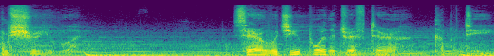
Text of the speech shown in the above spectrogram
I'm sure you would. Sarah, would you pour the drifter a cup of tea?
